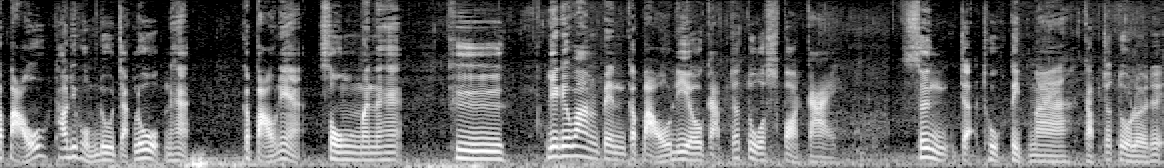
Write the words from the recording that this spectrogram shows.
กระเป๋าเท่าที่ผมดูจากรูปนะฮะกระเป๋าเนี่ยทรงมันนะฮะคือเรียกได้ว่ามันเป็นกระเป๋าเดียวกับเจ้าตัวสปอร์ตกายซึ่งจะถูกติดมากับเจ้าตัว r a d e r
